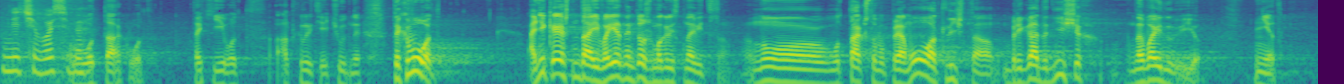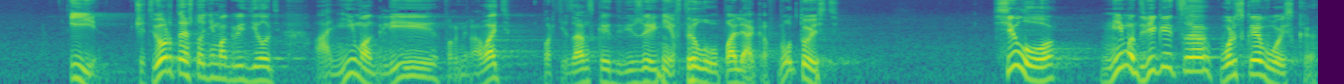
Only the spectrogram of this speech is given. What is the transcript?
Ничего себе. Вот так вот. Такие вот открытия чудные. Так вот, они, конечно, да, и военными тоже могли становиться. Но вот так, чтобы прям, о, отлично, бригада нищих, на войну ее. Нет. И четвертое, что они могли делать, они могли формировать партизанское движение в тылу у поляков. Вот то есть село, мимо двигается польское войско.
